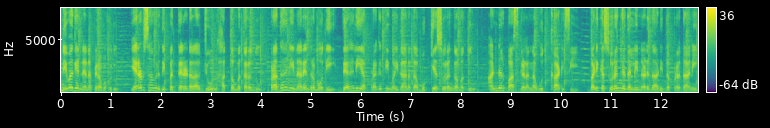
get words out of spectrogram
ನಿಮಗೆ ನೆನಪಿರಬಹುದು, ಎರಡು ಸಾವಿರದ ಇಪ್ಪತ್ತೆರಡರ ಜೂನ್ ಹತ್ತೊಂಬತ್ತರಂದು ಪ್ರಧಾನಿ ನರೇಂದ್ರ ಮೋದಿ ದೆಹಲಿಯ ಪ್ರಗತಿ ಮೈದಾನದ ಮುಖ್ಯ ಸುರಂಗ ಮತ್ತು ಅಂಡರ್ ಪಾಸ್ಗಳನ್ನು ಉದ್ಘಾಟಿಸಿ, ಬಳಿಕ ಸುರಂಗದಲ್ಲಿ ನಡೆದಾಡಿದ್ದ ಪ್ರಧಾನಿ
